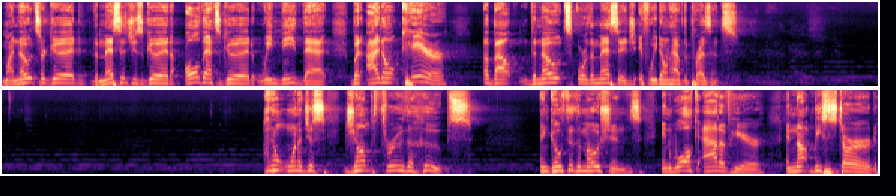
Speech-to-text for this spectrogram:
my notes are good, the message is good, all that's good. We need that. But I don't care about the notes or the message if we don't have the presence. I don't want to just jump through the hoops and go through the motions and walk out of here and not be stirred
